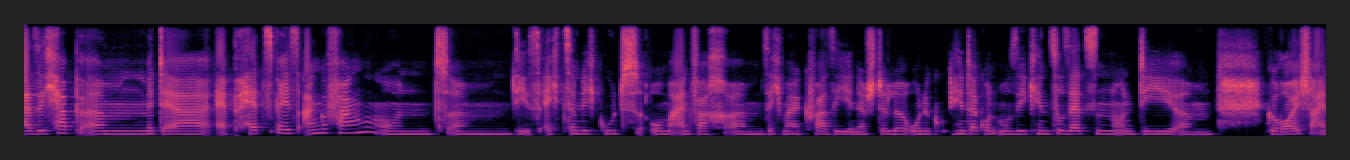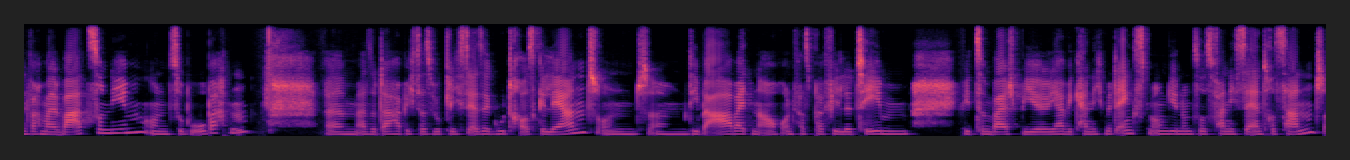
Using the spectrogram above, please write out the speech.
Also ich habe ähm, mit der App Headspace angefangen und ähm, die ist echt ziemlich gut, um einfach ähm, sich mal quasi in der Stille ohne Hintergrundmusik hinzusetzen und die ähm, Geräusche einfach mal wahrzunehmen und zu beobachten. Ähm, also da habe ich das wirklich sehr, sehr gut draus gelernt und ähm, die bearbeiten auch unfassbar viele Themen, wie zum Beispiel, ja, wie kann ich mit Ängsten umgehen und so. Das fand ich sehr interessant.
